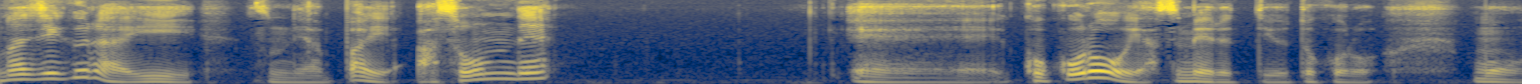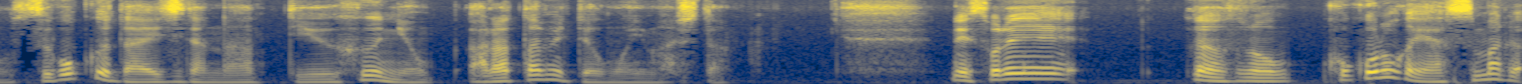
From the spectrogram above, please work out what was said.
同じぐらい、その、やっぱり遊んで、えー、心を休めるっていうところ、もうすごく大事だなっていうふうに改めて思いました。で、それ、だからその心が休まる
